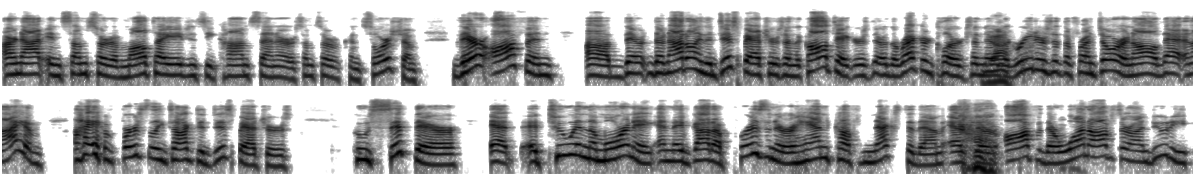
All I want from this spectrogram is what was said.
are not in some sort of multi-agency comm center or some sort of consortium, they're often uh, they're they're not only the dispatchers and the call takers, they're the record clerks and they're Yeah. the greeters at the front door and all of that. And I have I have personally talked to dispatchers who sit there at, at two in the morning and they've got a prisoner handcuffed next to them as their off their one officer on duty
